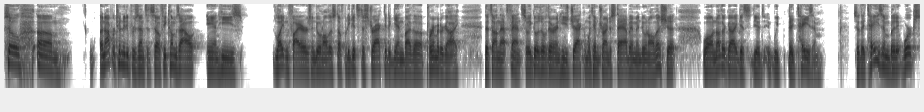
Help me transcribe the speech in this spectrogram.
So um, an opportunity presents itself. He comes out and he's lighting fires and doing all this stuff, but he gets distracted again by the perimeter guy that's on that fence. So he goes over there and he's jacking with him, trying to stab him and doing all this shit. Well, another guy gets we they tase him so they tase him, but it works.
